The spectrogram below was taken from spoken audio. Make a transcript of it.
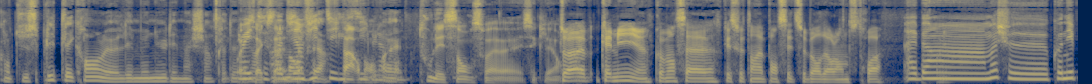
quand tu splits l'écran, le- les menus, les machins, ça devient Oui, ça devient Pardon, ouais. tous les sens, ouais, ouais, c'est clair. Toi, Camille, comment ça, qu'est-ce que t'en as pensé de ce Borderlands 3 Eh ben, moi, je connais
